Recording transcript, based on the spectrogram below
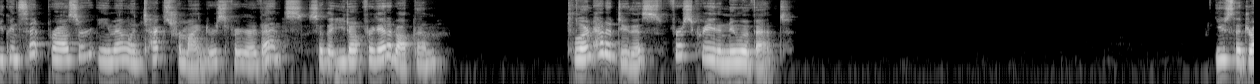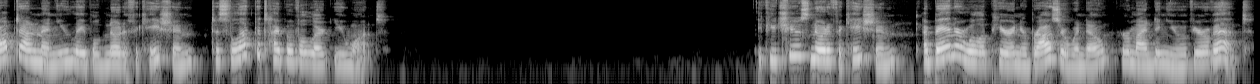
You can set browser, email, and text reminders for your events so that you don't forget about them. To learn how to do this, first create a new event. Use the drop-down menu labeled Notification to select the type of alert you want. If you choose Notification, a banner will appear in your browser window reminding you of your event.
